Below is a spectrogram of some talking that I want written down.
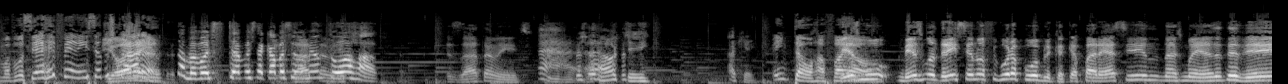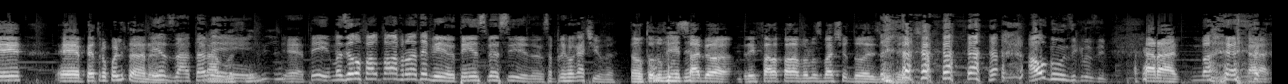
mas você é a referência dos caras. Não, mas você, você acaba sendo Exatamente. mentor, Rafa. Exatamente. Ah, Pessoas- ah, ok. Ok. Então, Rafael. Mesmo, mesmo Andrei sendo uma figura pública, que aparece nas manhãs da TV é, Petropolitana. Exatamente. Você É, tem- mas eu não falo palavrão na TV, eu tenho esse, esse- essa prerrogativa. Então todo Vamos mundo ver, né? sabe, ó, Andrei fala palavra nos bastidores, hein, gente? Alguns, inclusive. Caralho, Mas, caralho.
